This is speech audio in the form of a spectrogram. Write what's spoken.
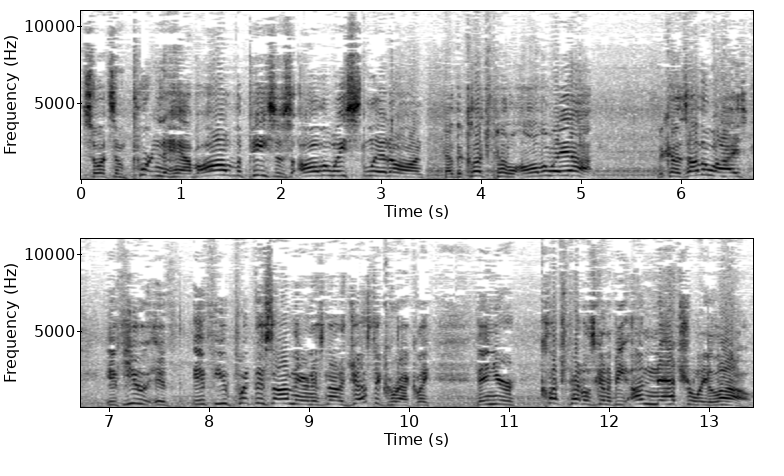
So it's important to have all the pieces all the way slid on, have the clutch pedal all the way up, because otherwise, if you if if you put this on there and it's not adjusted correctly, then your clutch pedal is going to be unnaturally low.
